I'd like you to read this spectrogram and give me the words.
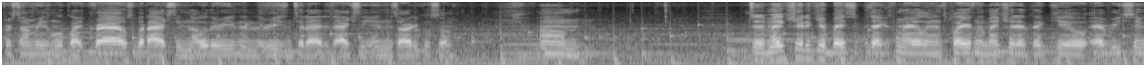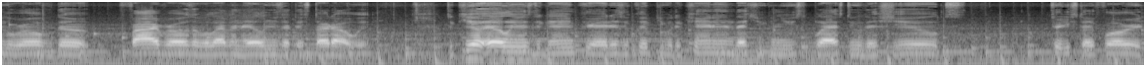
for some reason, look like crabs, but I actually know the reason, and the reason to that is actually in this article. So, um, to make sure that your base is protected from aliens, players must make sure that they kill every single row of the five rows of 11 aliens that they start out with. Kill aliens, the game creators equipped you with a cannon that you can use to blast through their shields. Pretty straightforward.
